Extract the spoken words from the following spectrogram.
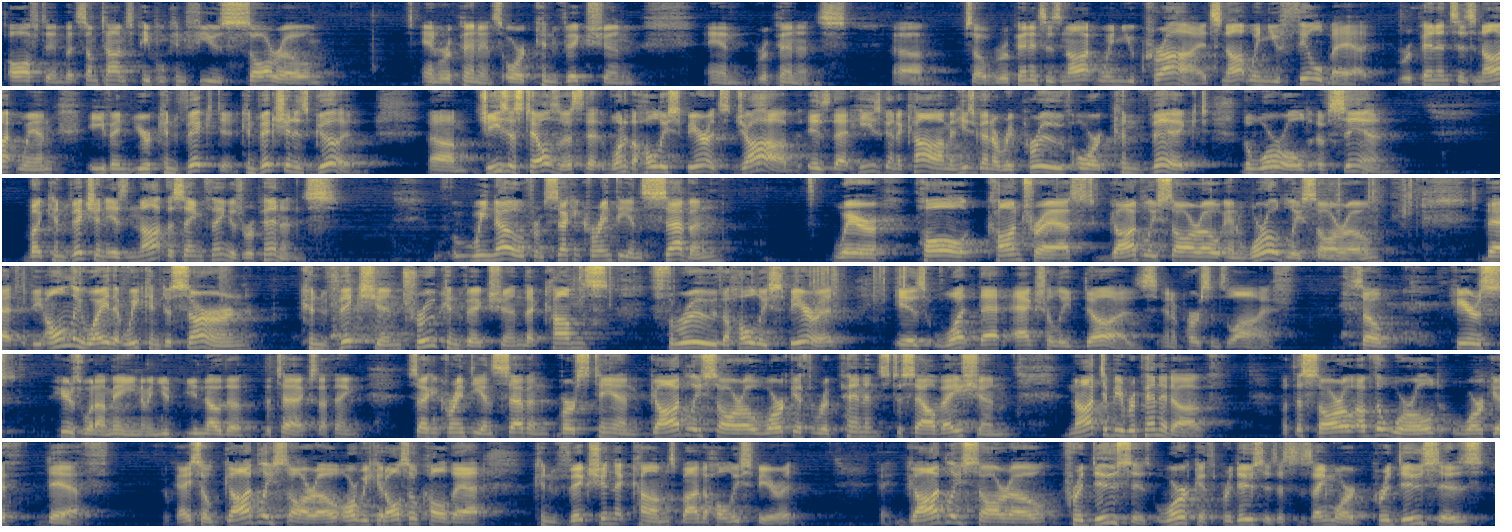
often, but sometimes people confuse sorrow and repentance or conviction and repentance. Um, so repentance is not when you cry. It's not when you feel bad. Repentance is not when even you're convicted. Conviction is good. Um, Jesus tells us that one of the Holy Spirit's job is that He's going to come and He's going to reprove or convict the world of sin. But conviction is not the same thing as repentance. We know from 2 Corinthians 7, where Paul contrasts godly sorrow and worldly sorrow, that the only way that we can discern conviction, true conviction that comes through the Holy Spirit is what that actually does in a person's life. So here's, here's what I mean. I mean, you, you know the, the text, I think. 2 Corinthians 7 verse 10, godly sorrow worketh repentance to salvation, not to be repented of, but the sorrow of the world worketh death. Okay, so godly sorrow, or we could also call that conviction that comes by the Holy Spirit. Okay. Godly sorrow produces, worketh, produces, it's the same word, produces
